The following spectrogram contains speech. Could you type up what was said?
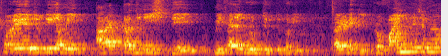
সরে যদি আমি আরেকটা জিনিস দেই, মিথাইল গ্রুপ যুক্ত করি, তাহলে এটা কি প্রোপাইন হয়ে যাবে না?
